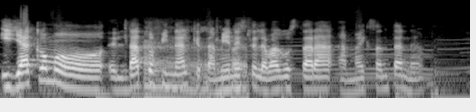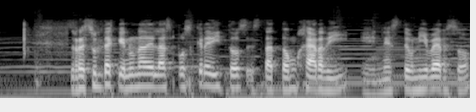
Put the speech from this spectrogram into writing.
Y ya como el dato Ah, final, que también este le va a gustar a, a Mike Santana, resulta que en una de las postcréditos está Tom Hardy en este universo,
